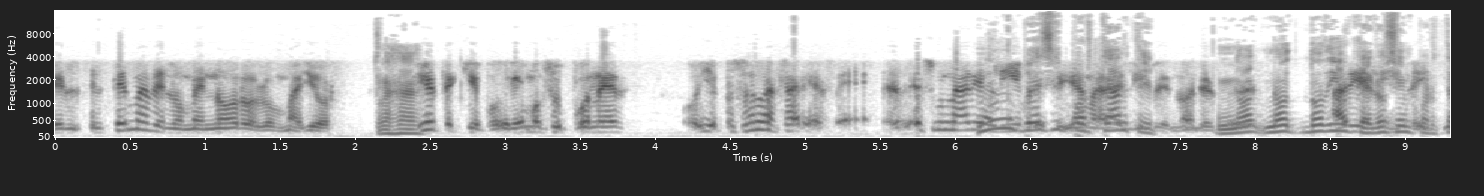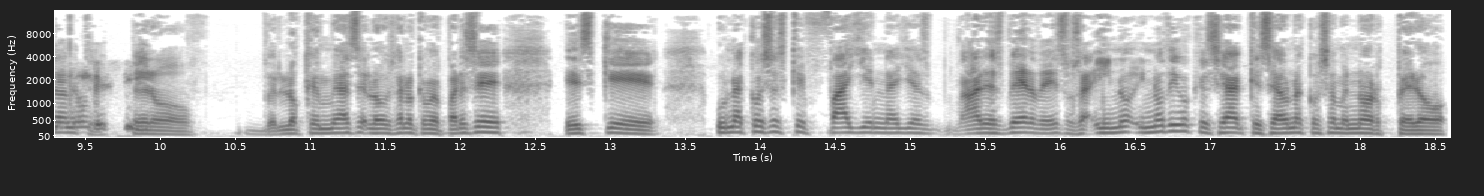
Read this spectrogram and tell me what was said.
el, el tema de lo menor o lo mayor. Fíjate que podríamos suponer, oye, pues son las áreas, es un área libre, es importante. no, no, no, digo que no sea importante, pero lo que me hace, lo, o sea, lo que me parece es que una cosa es que fallen áreas, áreas verdes, o sea, y no, y no digo que sea, que sea una cosa menor, pero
